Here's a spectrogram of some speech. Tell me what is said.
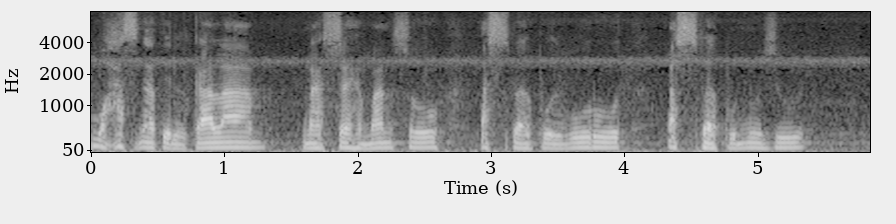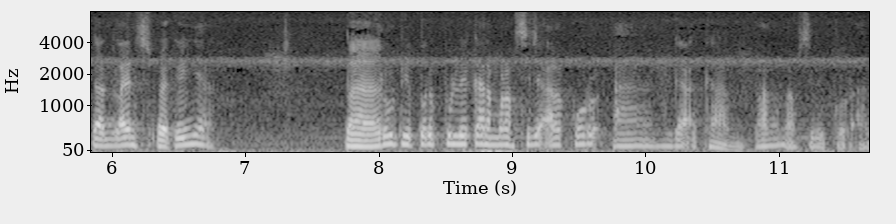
muhasnatil kalam, nasih mansuh, asbabul wurud, asbabun nuzul, dan lain sebagainya baru diperbolehkan menafsiri Al-Quran. Nggak gampang menafsiri Quran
